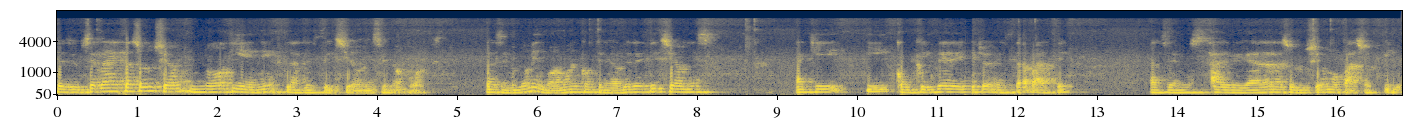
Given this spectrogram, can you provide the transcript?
Entonces, observan esta solución no tiene las restricciones en los bordes. Hacemos lo mismo, vamos al contenedor de restricciones, aquí y con clic derecho en esta parte hacemos agregar a la solución o paso activo.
